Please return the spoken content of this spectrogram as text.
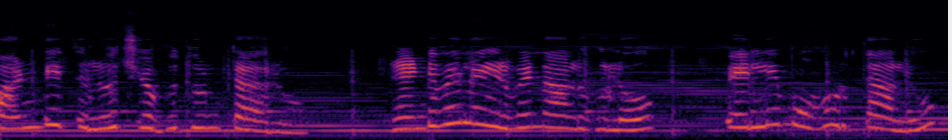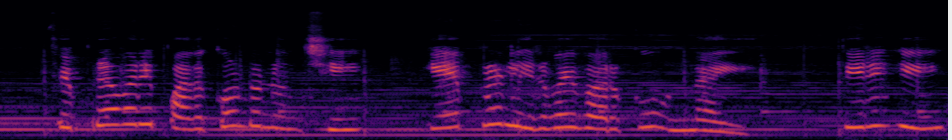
పండితులు చెబుతుంటారు. రెండు వేల ఇరవై నాలుగులో పెళ్ళి ముహూర్తాలు ఫిబ్రవరి పదకొండు నుంచి ఏప్రిల్ ఇరవై వరకు ఉన్నాయి. తిరిగి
